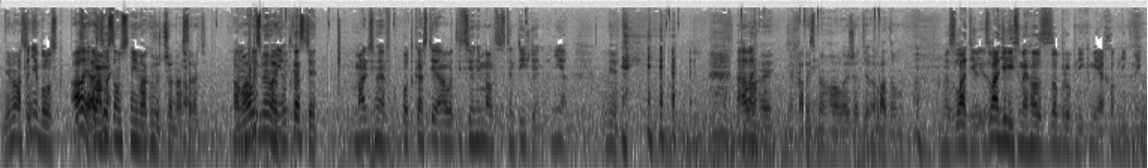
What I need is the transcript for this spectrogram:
Nemal A to som. nebolo sk- Ale jazdil som s ním, akože čo nasrať. A No, mali sme ho aj v podcaste. Mali sme ho v podcaste, ale ty si ho nemal cez ten týždeň. Nie. Nie. Ale No, hej, nechali sme ho ležať ľadom. zladili, zladili sme ho s obrubníkmi a chodníkmi.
